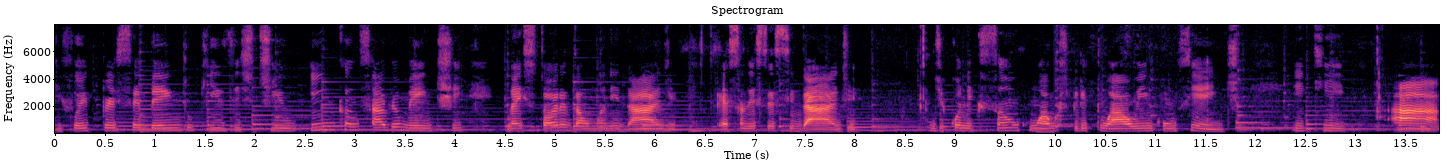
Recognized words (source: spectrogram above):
e foi percebendo que existiu incansavelmente na história da humanidade essa necessidade de conexão com algo espiritual e inconsciente. E que a,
